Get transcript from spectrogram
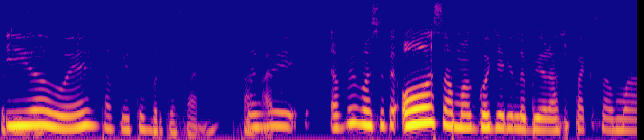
Sedih Iya sih. weh. Tapi itu berkesan sangat. Tapi tapi maksudnya oh sama gue jadi lebih respect sama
